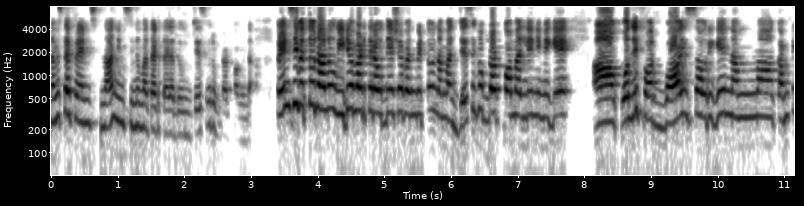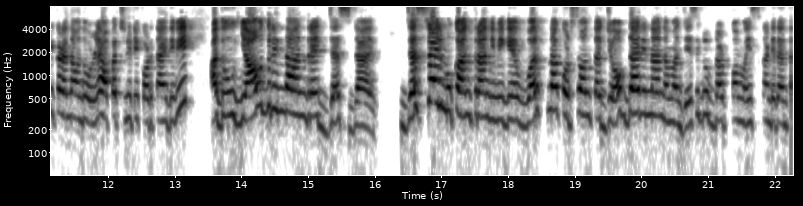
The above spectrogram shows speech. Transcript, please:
ನಮಸ್ತೆ ಫ್ರೆಂಡ್ಸ್ ನಾನ್ ನಿಮ್ ಸಿಂಧು ಮಾತಾಡ್ತಾ ಇರೋದು ಜೆಸಿ ಗ್ರೂಪ್ ಡಾಟ್ ಕಾಮ್ ಇಂದ. ಫ್ರೆಂಡ್ಸ್ ಇವತ್ತು ನಾನು ವಿಡಿಯೋ ಮಾಡ್ತಿರೋ ಉದ್ದೇಶ ಬಂದ್ಬಿಟ್ಟು ನಮ್ಮ ಜೆಸಿ ಗ್ರೂಪ್ ಡಾಟ್ ಕಾಮ್ ಅಲ್ಲಿ ನಿಮಗೆ ಓನ್ಲಿ ಫಾರ್ ಬಾಯ್ಸ್ ಅವರಿಗೆ ನಮ್ಮ ಕಂಪ್ನಿ ಕಡೆಯಿಂದ ಒಂದು ಒಳ್ಳೆ ಆಪರ್ಚುನಿಟಿ ಕೊಡ್ತಾ ಇದೀವಿ ಅದು ಯಾವ್ದ್ರಿಂದ ಅಂದ್ರೆ ಜಸ್ಟ್ ಡೈಲ್ ಜಸ್ಟ್ ಡೈಲ್ ಮುಖಾಂತರ ನಿಮಗೆ ವರ್ಕ್ನ ಕೊಡ್ಸೋಂತ ಜವಾಬ್ದಾರಿನ ನಮ್ಮ ಜೆಸಿ ಗ್ರೂಪ್ ಡಾಟ್ ಕಾಮ್ ವಹಿಸ್ಕೊಂಡಿದೆ ಅಂತ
